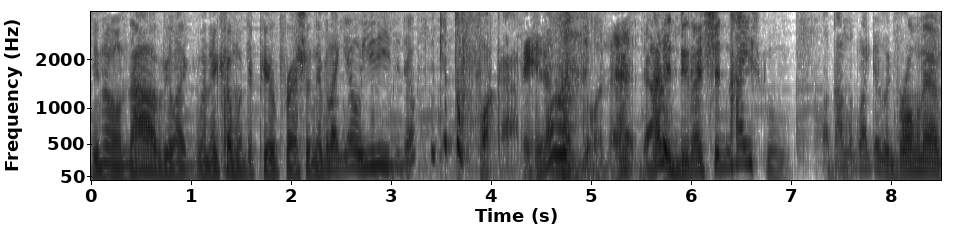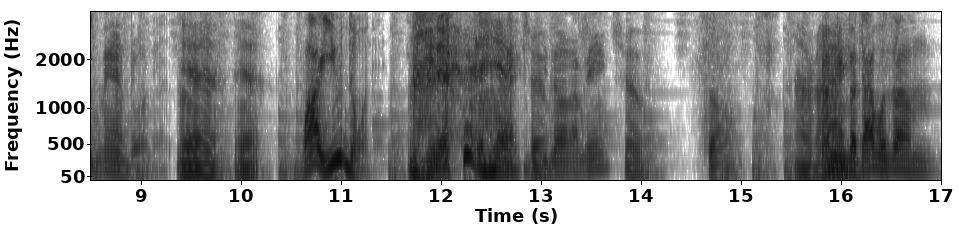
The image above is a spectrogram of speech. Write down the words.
You know, now I'd be like, when they come with the peer pressure and they be like, yo, you need to get the fuck out of here. I'm not doing that. I didn't do that shit in high school. Like I look like as a grown ass man doing that. Yeah. Yeah. Why are you doing it? You know, Yeah, true. you know what I mean? True. So All right. I mean, but that was um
